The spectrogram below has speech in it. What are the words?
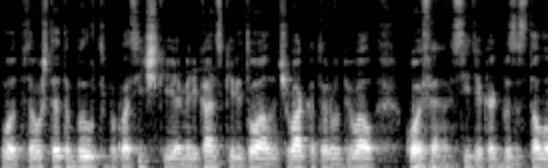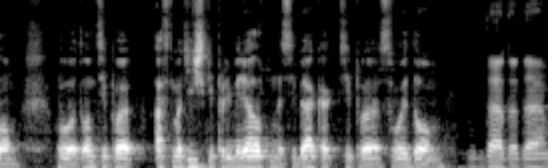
вот, потому что это был, типа, классический американский ритуал, чувак, который выпивал кофе, сидя, как бы, за столом, вот, он, типа, автоматически примерял на себя, как, типа, свой дом. Да-да-да.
